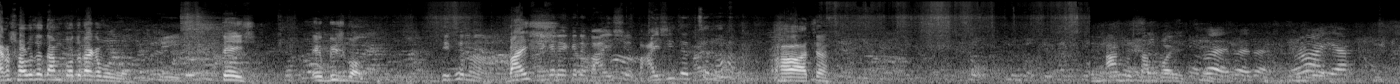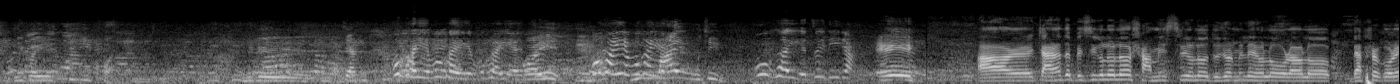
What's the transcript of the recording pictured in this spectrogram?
এখন সর্বোচ্চ দাম কত টাকা বলল? তেইশ। বিশ বল। বাইশ? এখানে এখানে বাইশে বাইশই দিচ্ছেন না। হ্যাঁ আচ্ছা। 二十三块，对对对，刘阿姨，你可以寄一款，你可以加，不可以，不可以，不可以，可以不可以，不可以，买五斤。不可以，最低价。 এই আর চায়নাতে বেসিক্যালি হলো স্বামী স্ত্রী হলো দুজন মিলে হলো ওরা হলো ব্যবসা করে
